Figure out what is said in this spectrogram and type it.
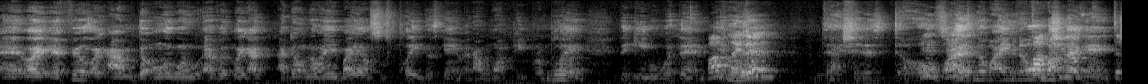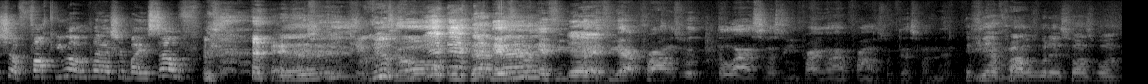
and like it feels like I'm the only one who ever like I, I don't know anybody else who's played this game, and I want people to play What? the Evil Within. I played it. That shit is dope. Yeah, Why does nobody know Fuck about you. that game? This shit fuck you up and play that shit by yourself. Yeah. That shit is You- dope. If you if you Yeah. if you have problems with The Last of Us, then you probably gonna have problems with this one. If you Even have problems with it one, far as well.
